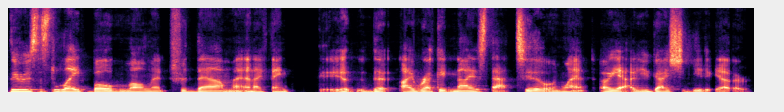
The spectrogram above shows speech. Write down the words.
there was this light bulb moment for them. And I think it, that I recognized that too and went, oh, yeah, you guys should be together.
